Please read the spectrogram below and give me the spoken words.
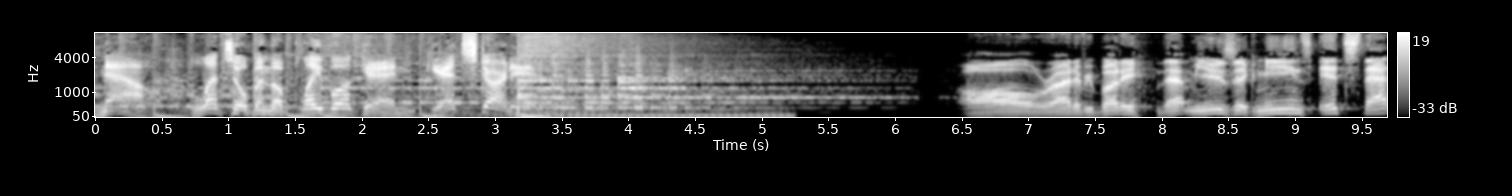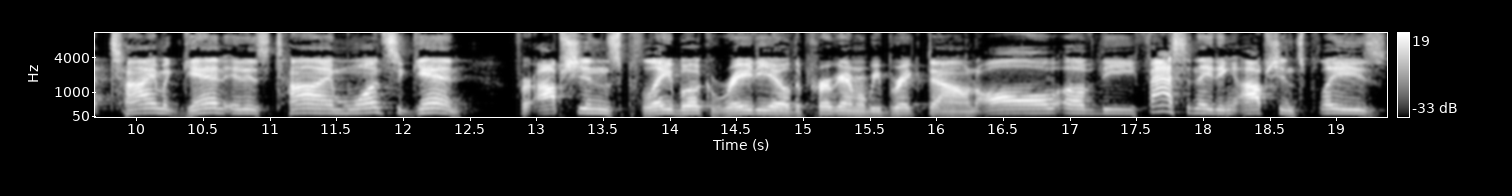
Now, let's open the playbook and get started. Right, everybody. That music means it's that time again. It is time once again for Options Playbook Radio, the program where we break down all of the fascinating options plays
